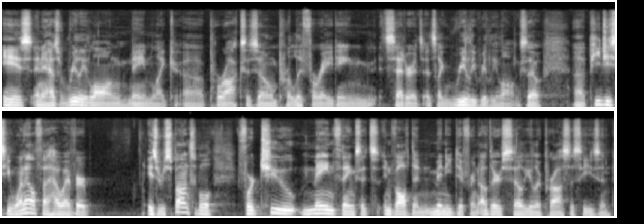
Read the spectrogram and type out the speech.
is and it has a really long name like uh, peroxisome proliferating, et cetera. It's, it's like really, really long. So uh, PGC1 alpha, however, is responsible for two main things. It's involved in many different other cellular processes and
